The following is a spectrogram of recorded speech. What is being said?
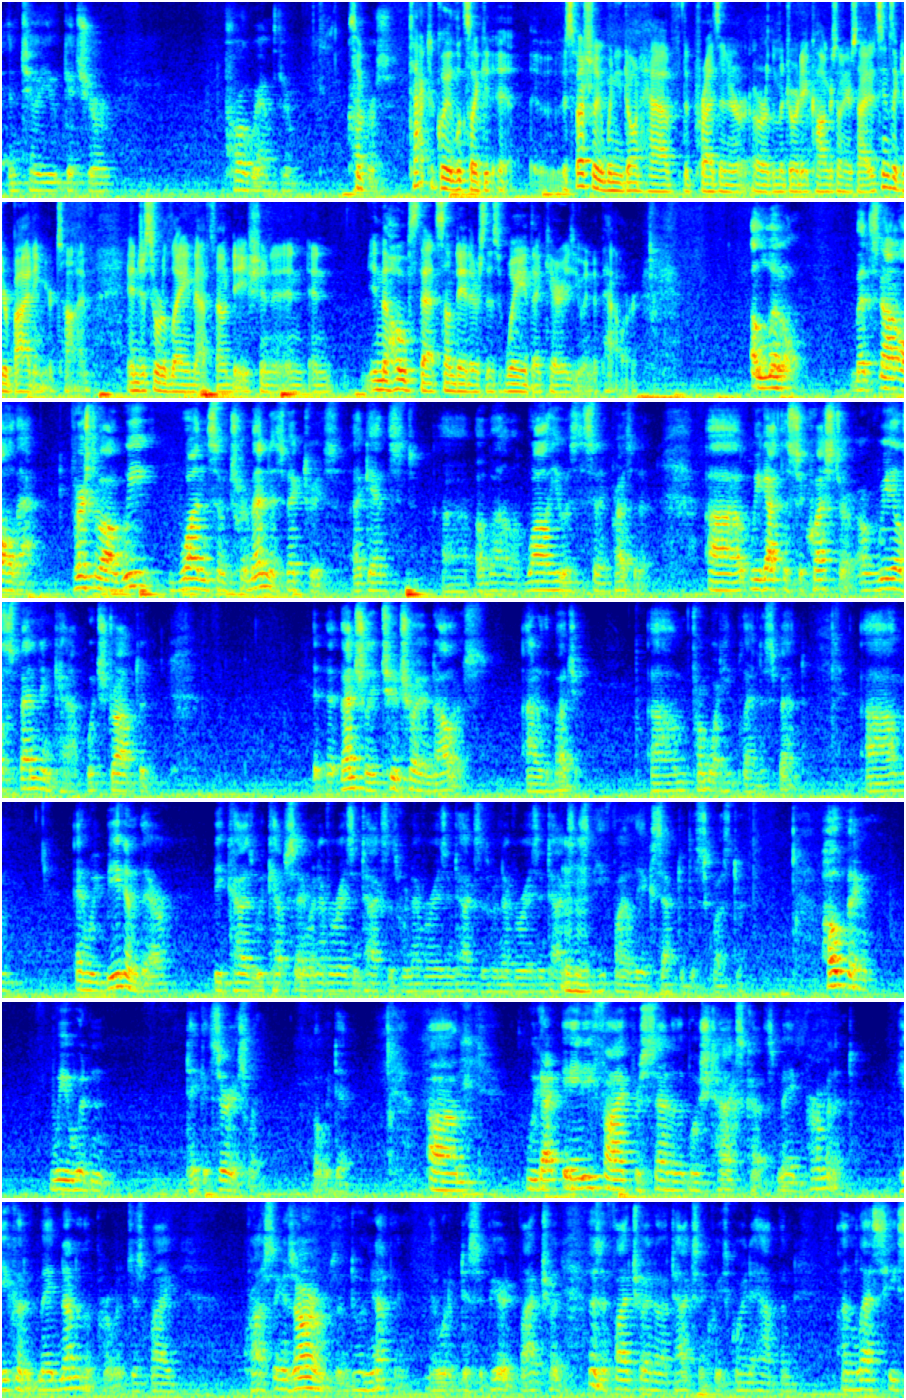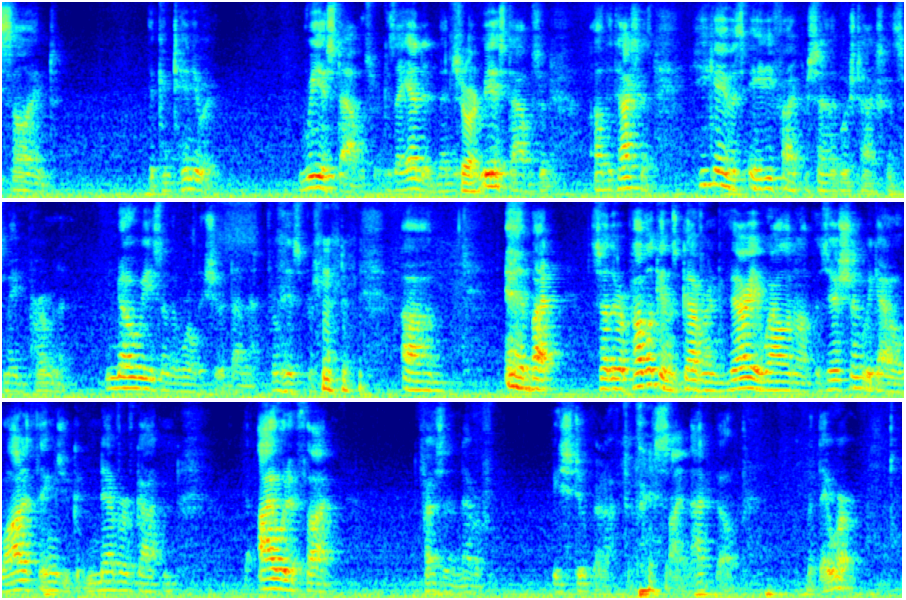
until you get your program through So- Tactically, it looks like, it, especially when you don't have the president or, or the majority of Congress on your side, it seems like you're biding your time and just sort of laying that foundation and, and in the hopes that someday there's this wave that carries you into power. A little, but it's not all that. First of all, we won some tremendous victories against uh, Obama while he was the sitting president. Uh, we got the sequester, a real spending cap, which dropped it eventually $2 trillion out of the budget um, from what he planned to spend. Um, and we beat him there because we kept saying, we're never raising taxes, we're never raising taxes, we're never raising taxes. Mhm. And he finally accepted the sequester, hoping we wouldn't take it seriously, but we did. Um, we got 85% of the Bush tax cuts made permanent. He could have made none of them permanent just by crossing his arms and doing nothing. They would have disappeared. Five trillion. There's a five trillion dollar tax increase going to happen unless he signed the continuing reestablishment because they ended and then Sure. the reestablishment of the tax cuts. He gave us 85% of the Bush tax cuts made permanent. No reason in the world he should have done that from his perspective. um, but so the Republicans governed very well in opposition. We got a lot of things you could never have gotten. I would have thought the president would never be stupid enough to sign that bill, but they were.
